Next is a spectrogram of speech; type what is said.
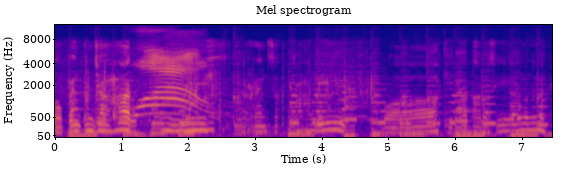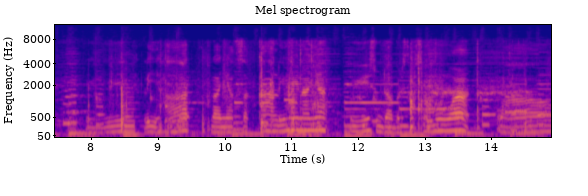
topeng penjahat. Wih, keren sekali. Wah, kita taruh sini teman-teman. Wih, lihat banyak sekali mainannya. Wih, sudah bersih semua. Wow,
